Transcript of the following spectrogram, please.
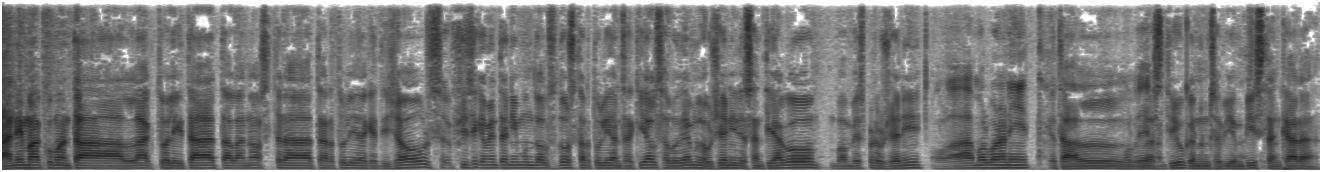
Anem a comentar l'actualitat a la nostra tertúlia d'aquest dijous. Físicament tenim un dels dos tertulians aquí, el saludem, l'Eugeni de Santiago. Bon vespre, Eugeni. Hola, molt bona nit. Què tal l'estiu, que no ens havíem vist encara?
